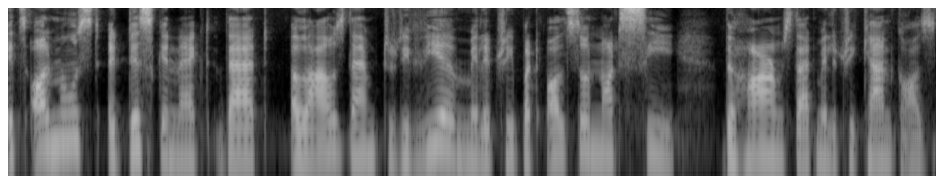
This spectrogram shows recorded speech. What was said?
it's almost a disconnect that allows them to revere military but also not see the harms that military can cause.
